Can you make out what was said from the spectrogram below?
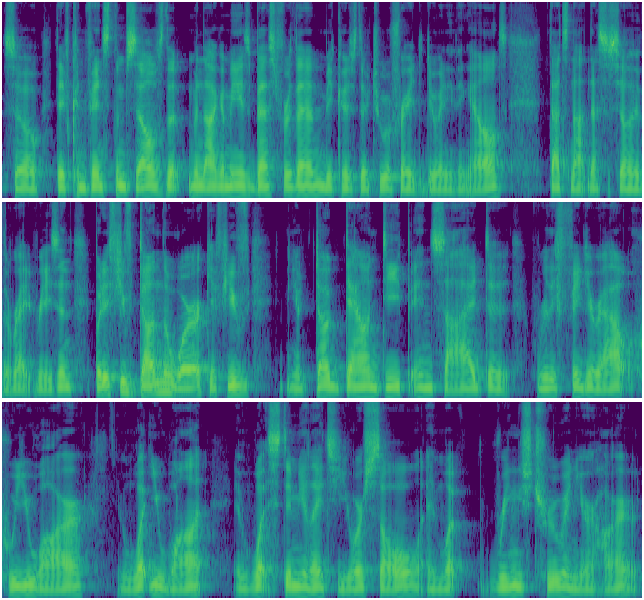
So, they've convinced themselves that monogamy is best for them because they're too afraid to do anything else. That's not necessarily the right reason, but if you've done the work, if you've you know dug down deep inside to really figure out who you are and what you want, and what stimulates your soul and what rings true in your heart,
